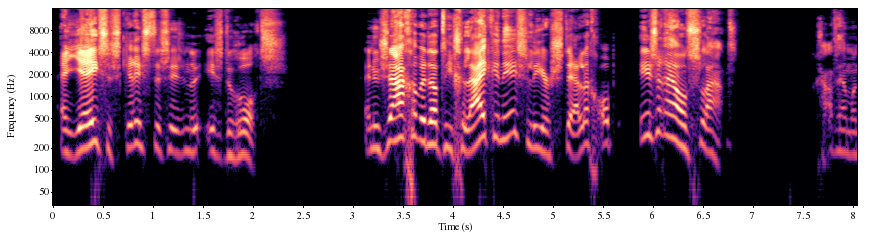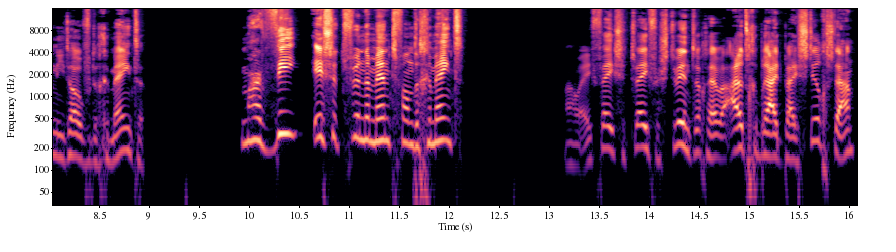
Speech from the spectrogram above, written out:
En Jezus Christus is de, is de rots. En nu zagen we dat die gelijkenis leerstellig op Israël slaat. Gaat helemaal niet over de gemeente. Maar wie is het fundament van de gemeente? Nou, Efeze 2, vers 20, daar hebben we uitgebreid bij stilgestaan.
